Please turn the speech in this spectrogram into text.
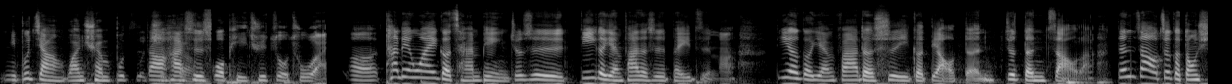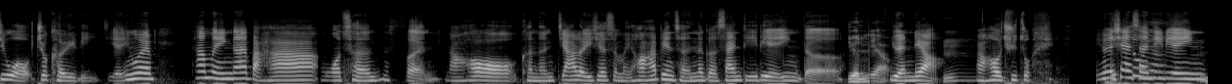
你不讲完全不知道它是果皮去做出来。呃，它另外一个产品就是第一个研发的是杯子嘛，第二个研发的是一个吊灯，就灯罩啦。灯罩这个东西我就可以理解，因为。他们应该把它磨成粉，然后可能加了一些什么以后，它变成那个三 D 列印的原料。原料，然后去做。因为现在三 D 列印，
